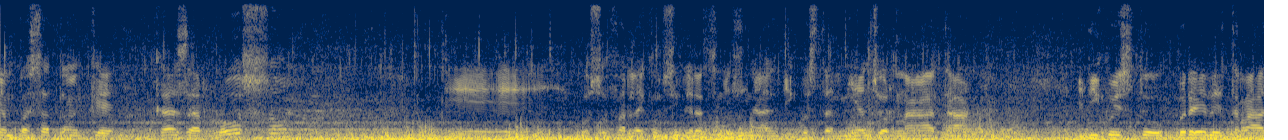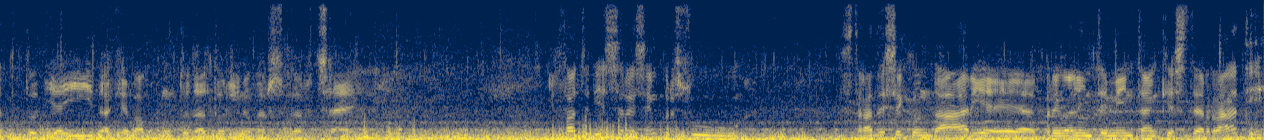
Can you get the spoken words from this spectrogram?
abbiamo passato anche Casa Rosso e posso fare le considerazioni finali di questa mia giornata e di questo breve tratto di Aida che va appunto da Torino verso Vercelli. Il fatto di essere sempre su strade secondarie, prevalentemente anche sterrati,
